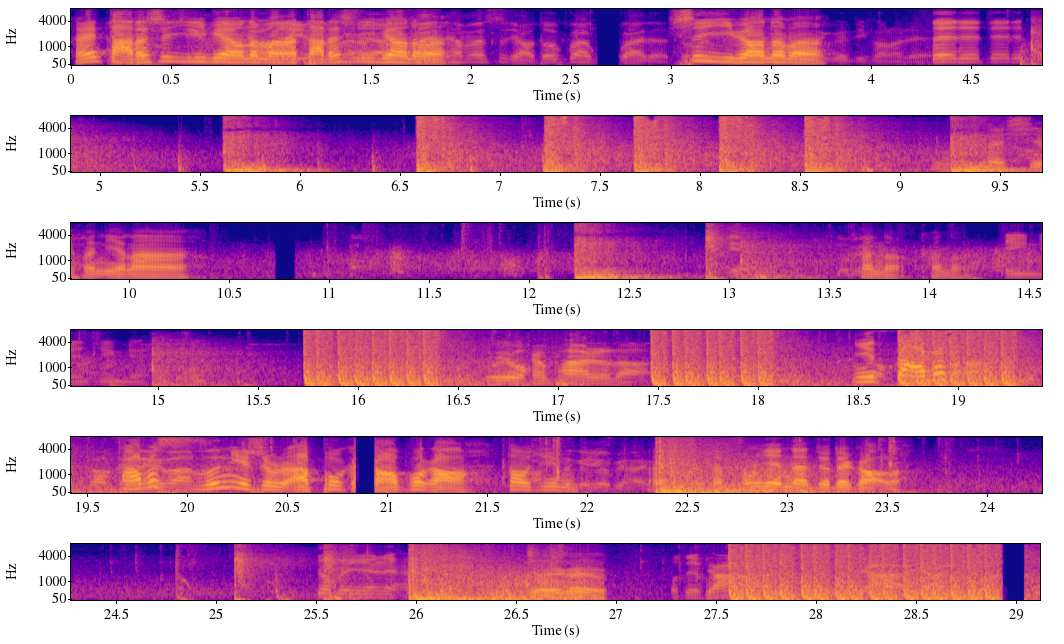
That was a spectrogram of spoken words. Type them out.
哎，打的是一标的吗？打的是一标的吗？他们视角都怪怪的。是一标的吗。对对对对，我太喜欢你啦！看到看到，近一点近一点，哎呦，全趴着的。你打不死，打不死你是不是啊？不搞不搞，道具那封建那就得搞了。右边眼里还有，有一个有，压我得压压压。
